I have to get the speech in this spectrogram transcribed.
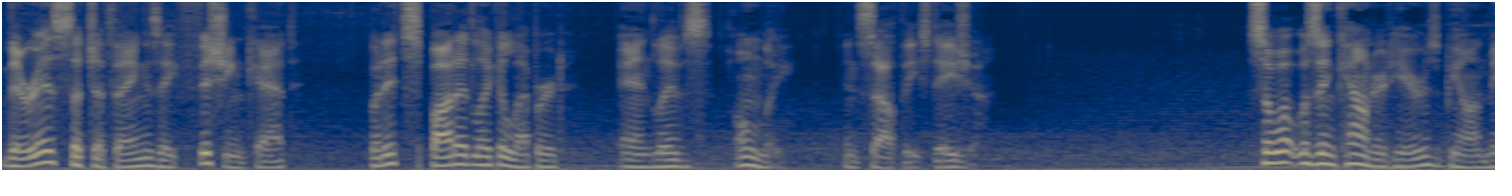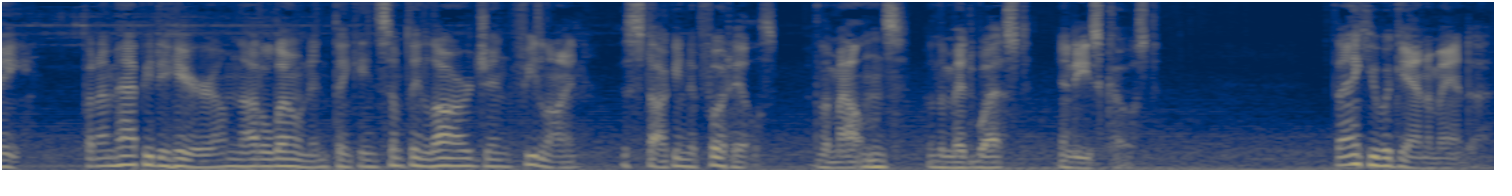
There is such a thing as a fishing cat, but it's spotted like a leopard and lives only in Southeast Asia. So, what was encountered here is beyond me, but I'm happy to hear I'm not alone in thinking something large and feline is stalking the foothills of the mountains of the Midwest and East Coast. Thank you again, Amanda.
